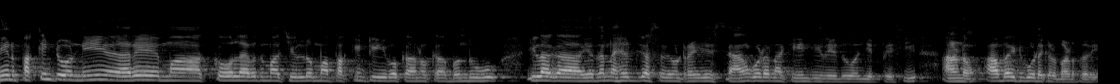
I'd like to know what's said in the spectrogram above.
నేను పక్కింటి వాడిని అరే మా అక్కో లేకపోతే మా చెల్లు మా పక్కింటి ఒకనొక బంధువు ఇలాగా ఏదన్నా హెల్ప్ చేస్తుంది ట్రై చేస్తే ఆమె కూడా నాకు ఏం చేయలేదు అని చెప్పేసి అనడం ఆ బయట కూడా ఇక్కడ పడుతుంది.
